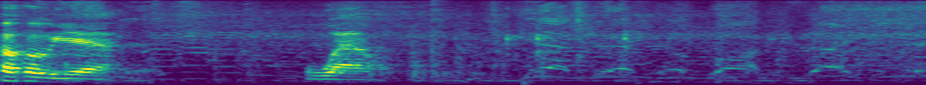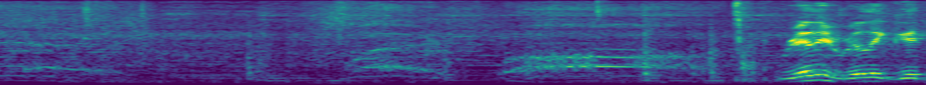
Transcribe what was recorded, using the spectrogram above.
Oh yeah. Wow. Really, really good.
